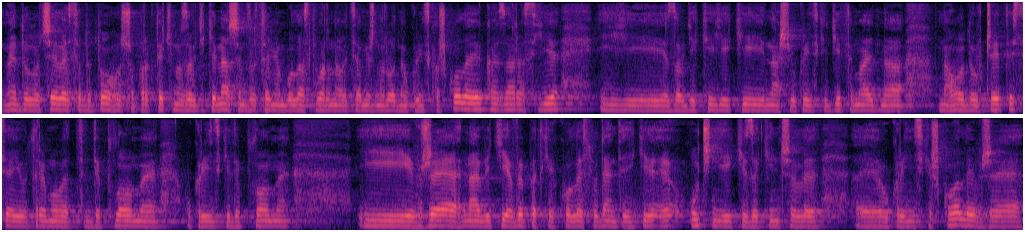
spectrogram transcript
Ми долучилися до того, що практично завдяки нашим зусиллям була створена оця міжнародна українська школа, яка зараз є, і завдяки якій наші українські діти мають на нагоду вчитися і отримувати дипломи, українські дипломи. І вже навіть є випадки, коли студенти, які е, учні, які закінчили е, українські школи, вже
